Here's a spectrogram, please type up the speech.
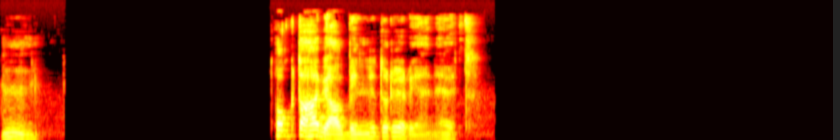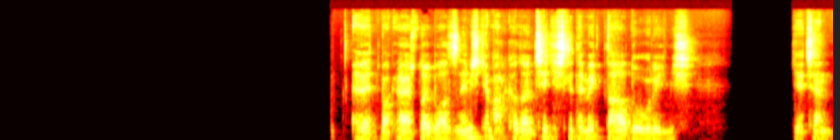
Hmm. TOG daha bir albenili duruyor yani evet. Evet bak Ersoy Balcı demiş ki arkadan çekişli demek daha doğruymuş. Geçen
